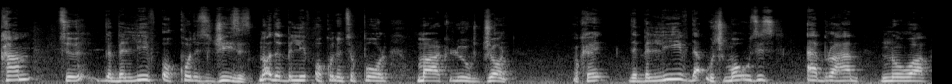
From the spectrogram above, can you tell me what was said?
come to the belief according to Jesus, not the belief according to Paul, Mark, Luke, John. Okay? The belief that which Moses, Abraham, Noah,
